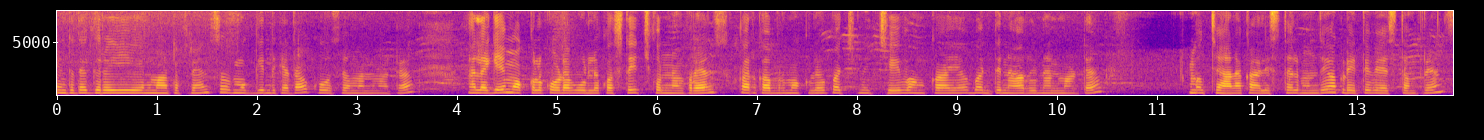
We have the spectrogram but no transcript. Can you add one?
ఇంటి దగ్గర అనమాట ఫ్రెండ్స్. ముగ్గింది కదా కోసామన్నమాట. అలాగే మొక్కలు కూడా ఊళ్ళోకి వస్తే ఇచ్చుకున్నాం ఫ్రెండ్స్. కనకాంబర మొక్కలు పచ్చిమిర్చి వంకాయ బంతి నారుని అనమాట మాకు చాలా ఖాళీ స్థలం ఉంది. అక్కడైతే వేస్తాం ఫ్రెండ్స్.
